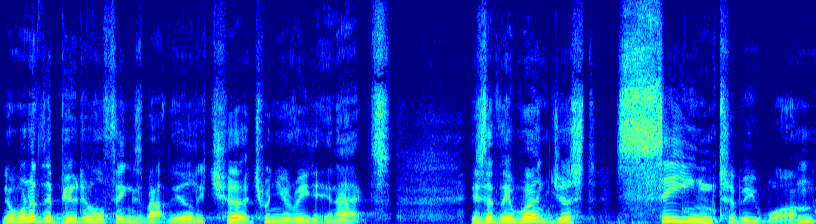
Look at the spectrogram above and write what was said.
You know, one of the beautiful things about the early church when you read it in Acts is that they weren't just seen to be one,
